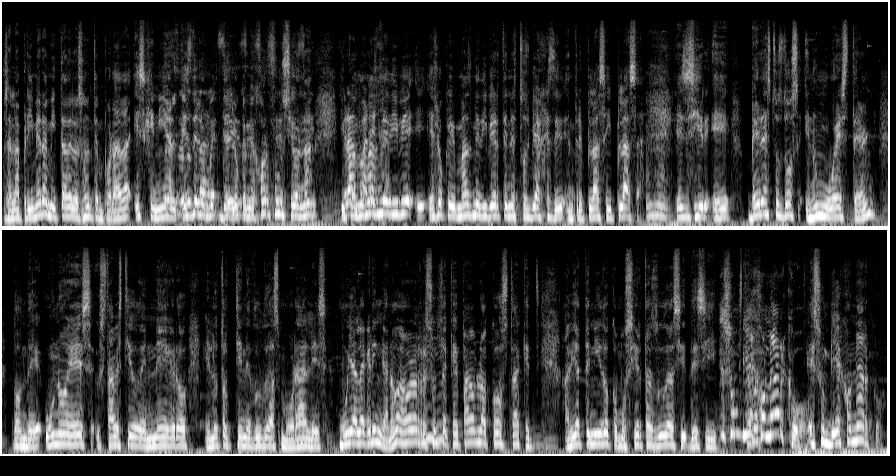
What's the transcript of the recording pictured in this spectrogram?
o sea, en la primera mitad de la segunda temporada es genial. Es Es, de lo, de Sí, lo que mejor funciona. Y Gran cuando más me divierte, es lo que más me divierte en estos viajes de, entre plaza y plaza. Es decir, eh, ver a estos dos en un western donde uno es, está vestido de negro, el otro tiene dudas morales, muy a la gringa, ¿no? Ahora resulta que Pablo Acosta, que había tenido como ciertas dudas de si... es un estaba- viejo narco. Es un viejo narco,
